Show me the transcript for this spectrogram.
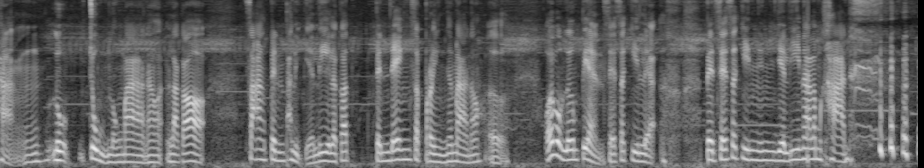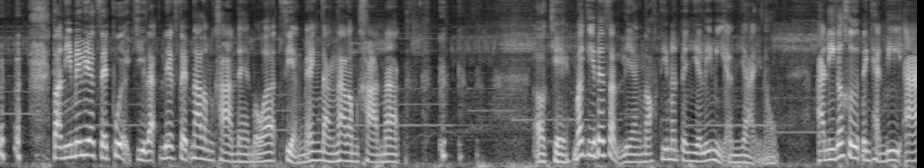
หางลุจุ่มลงมานะแล้วก็สร้างเป็นผลิตเยลลี่ แล้วก็ เป็นเด้งสปริงขึ้นมาเนาะเออโอ้ยผมลืมเปลี่ยนเซตสกินเลยเป็นเซตสกินเยลลี่น่าลำคาญ ตอนนี้ไม่เรียกเซตผู้เอกกีแล้วเรียกเซตน่าลำคาญแทนเพราะว่าเสียงแม่งดังน่าลำคาญมาก โอเค เมื่อกี้เป็นสัตว์เลี้ยงเนาะที่มันเป็นเยลลี่หมีอันใหญ่เนาะอันนี้ก็คือเป็นแคนดี้อ่า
